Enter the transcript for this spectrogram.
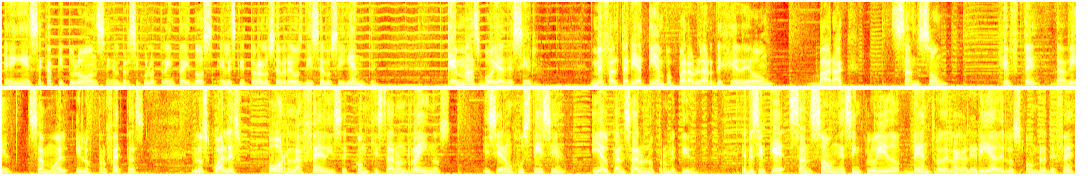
en ese capítulo 11, en el versículo 32, el escritor a los hebreos dice lo siguiente, ¿qué más voy a decir? Me faltaría tiempo para hablar de Gedeón, Barak, Sansón, Jefté, David, Samuel y los profetas, los cuales por la fe, dice, conquistaron reinos, hicieron justicia y alcanzaron lo prometido. Es decir, que Sansón es incluido dentro de la galería de los hombres de fe,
